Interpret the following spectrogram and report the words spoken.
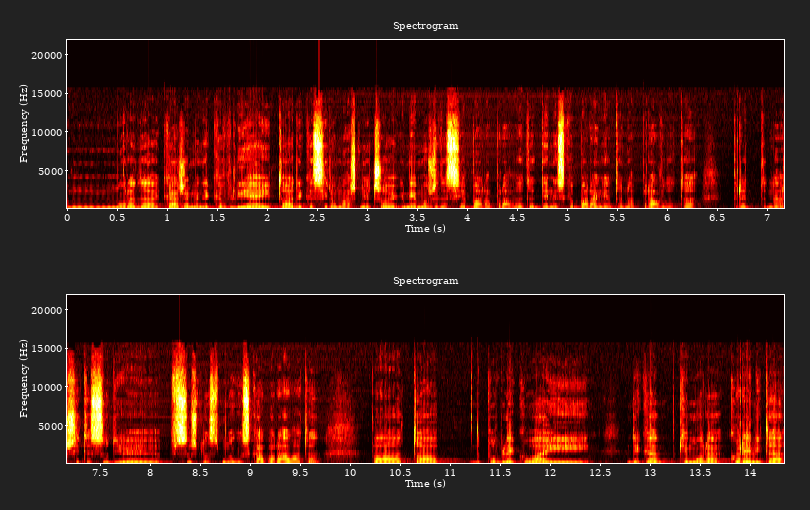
мора да кажеме дека влијае и тоа дека сиромашниот човек не може да си ја бара правдата. Денеска барањето на правдата пред нашите суди е всушност многу скапа работа, па тоа повлекува и дека ќе мора корените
